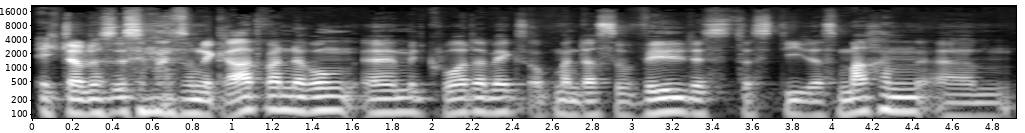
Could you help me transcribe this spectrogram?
Ich glaube, das ist immer so eine Gratwanderung äh, mit Quarterbacks, ob man das so will, dass, dass die das machen. Ähm,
